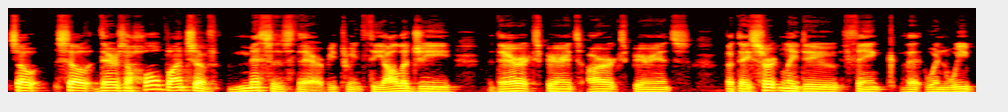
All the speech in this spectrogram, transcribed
So so there's a whole bunch of misses there between theology, their experience, our experience, but they certainly do think that when we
